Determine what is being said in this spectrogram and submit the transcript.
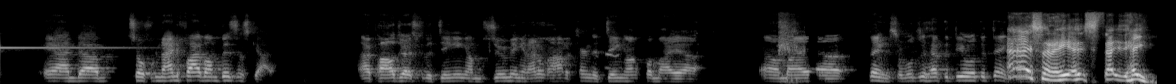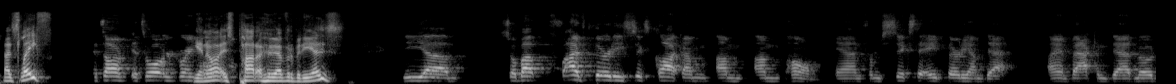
And um, so from nine to five, I'm business guy. I apologize for the dinging. I'm zooming and I don't know how to turn the ding off on my, uh, on my uh, thing. So we'll just have to deal with the ding. Right. It's, hey, that's life. It's all it's all going. You know, it's part of who everybody is. The um, so about 5 30, 6 o'clock, I'm I'm I'm home, and from six to eight thirty, I'm dad. I am back in dad mode.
